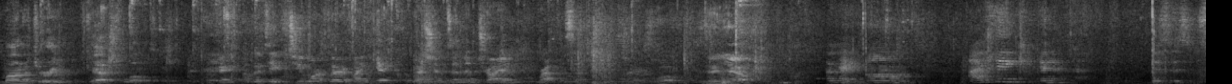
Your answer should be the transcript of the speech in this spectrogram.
monitoring cash flow. Okay, I'm gonna take two more clarifying questions and then try and wrap this up. Well, Danielle? Okay, um, I think, and this is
